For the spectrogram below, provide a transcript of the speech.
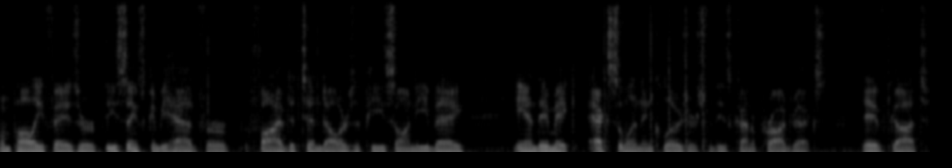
from Polyphaser. These things can be had for five to ten dollars a piece on eBay, and they make excellent enclosures for these kind of projects. They've got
